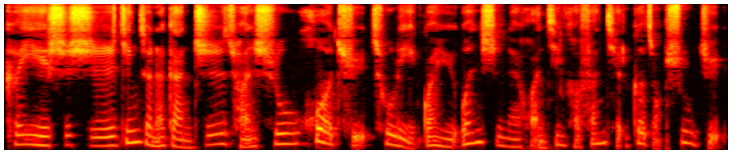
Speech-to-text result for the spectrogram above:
可以实时精准的感知、传输、获取、处理关于温室内环境和番茄的各种数据。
